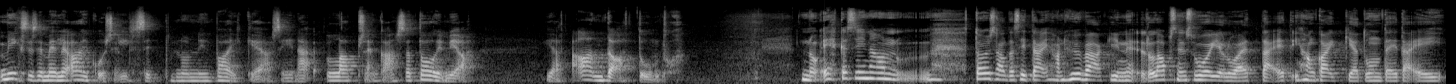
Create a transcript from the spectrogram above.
Miksi se meille aikuisille sitten on niin vaikeaa siinä lapsen kanssa toimia ja antaa tuntua? No ehkä siinä on toisaalta sitä ihan hyvääkin lapsen suojelua, että et ihan kaikkia tunteita ei,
